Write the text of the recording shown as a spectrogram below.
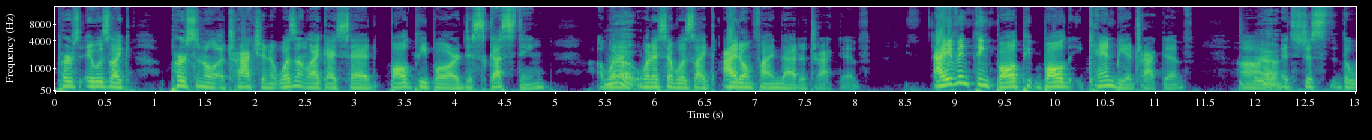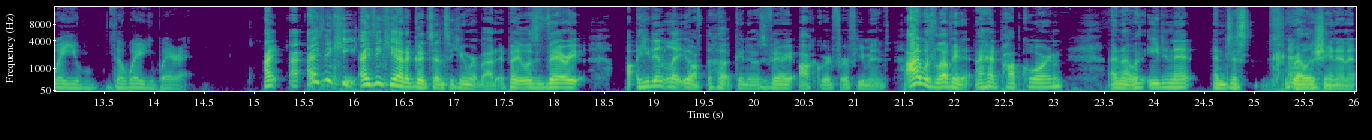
pers- It was like personal attraction. It wasn't like I said bald people are disgusting. Uh, What I, what I said was like I don't find that attractive. I even think bald pe- bald can be attractive. Um, Yeah. It's just the way you the way you wear it. I, I I think he I think he had a good sense of humor about it, but it was very uh, he didn't let you off the hook, and it was very awkward for a few minutes. I was loving it. I had popcorn, and I was eating it and just relishing in it.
